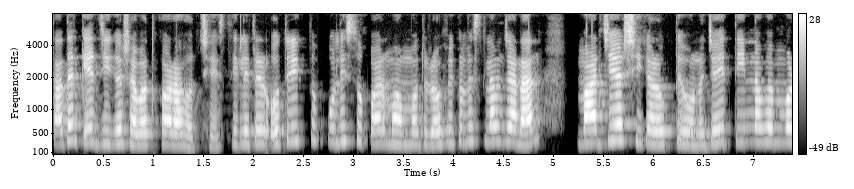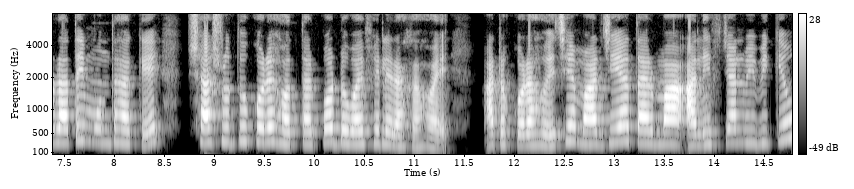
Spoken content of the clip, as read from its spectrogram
তাদেরকে জিজ্ঞাসাবাদ করা হচ্ছে। সিলেটের অতিরিক্ত পুলিশ সুপার মোহাম্মদ রফিকুল ইসলাম জানান, মার্জিয়ার স্বীকারোক্তি অনুযায়ী তিন নভেম্বর রাতেই মুন্তাহাকে শ্বাসরুদ্ধ করে হত্যার পর ডোবায় ফেলে রাখা হয়। আটক করা হয়েছে মার্জিয়া, তার মা আলিফ জান বিবিকেও।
